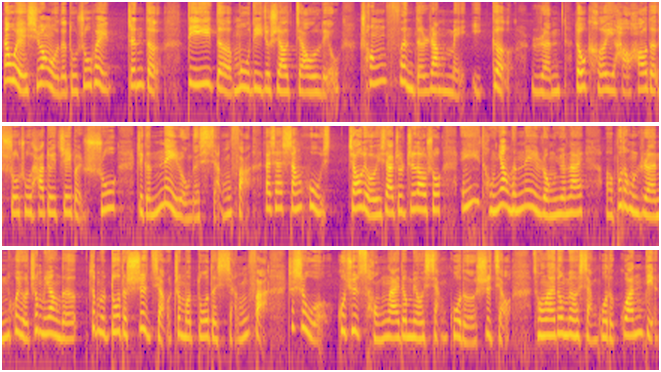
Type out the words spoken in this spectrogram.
那我也希望我的读书会真的第一的目的就是要交流，充分的让每一个人都可以好好的说出他对这本书这个内容的想法，大家相互。交流一下就知道说，诶，同样的内容，原来呃不同人会有这么样的这么多的视角，这么多的想法，这是我过去从来都没有想过的视角，从来都没有想过的观点，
